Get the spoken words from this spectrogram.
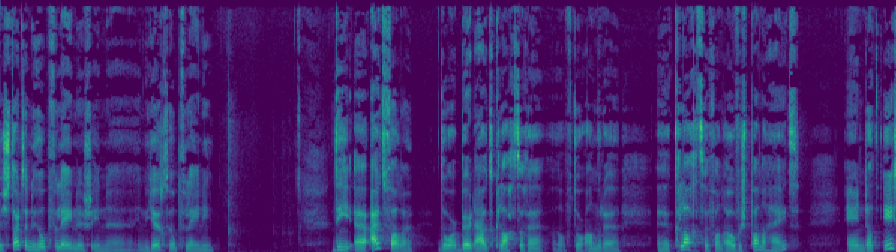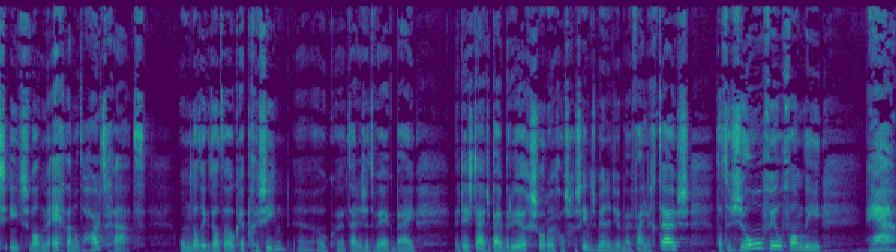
startende hulpverleners in, in de jeugdhulpverlening. Die uitvallen door burn-out klachten of door andere klachten van overspannenheid. En dat is iets wat me echt aan het hart gaat. Omdat ik dat ook heb gezien, ook tijdens het werk bij destijds bij Brugzorg als gezinsmanager, bij Veilig Thuis. Dat er zoveel van die, ja,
